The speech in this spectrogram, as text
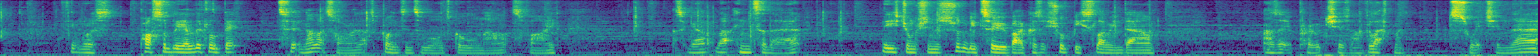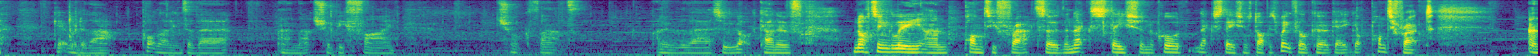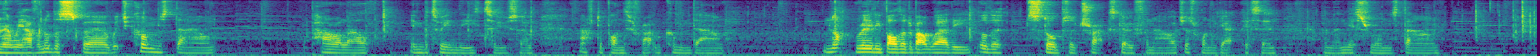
I think we're possibly a little bit too no that's alright, that's pointing towards Goole now, that's fine. So get that into there. These junctions shouldn't be too bad because it should be slowing down as it approaches. I've left my switch in there, get rid of that, put that into there, and that should be fine. Chuck that over there. So we've got kind of Knottingley and Pontefract. So the next station, next station stop is Wakefield Kirkgate. Got Pontefract and then we have another spur which comes down parallel in between these two so after Pontefract we're coming down not really bothered about where the other stubs of tracks go for now I just want to get this in and then this runs down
